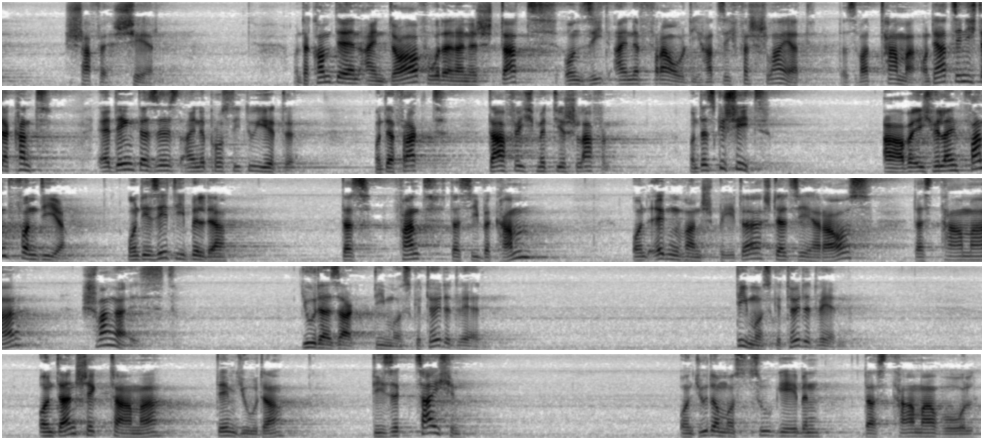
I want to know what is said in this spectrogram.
Schafe scheren. Und da kommt er in ein Dorf oder in eine Stadt und sieht eine Frau, die hat sich verschleiert. Das war Tamar. Und er hat sie nicht erkannt. Er denkt, das ist eine Prostituierte. Und er fragt, darf ich mit dir schlafen? Und es geschieht. Aber ich will ein Pfand von dir. Und ihr seht die Bilder. Das Pfand, das sie bekam. Und irgendwann später stellt sie heraus, dass Tamar schwanger ist. Judah sagt, die muss getötet werden. Die muss getötet werden. Und dann schickt Tamar dem Judah diese Zeichen. Und Judah muss zugeben, dass Tamar wohl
